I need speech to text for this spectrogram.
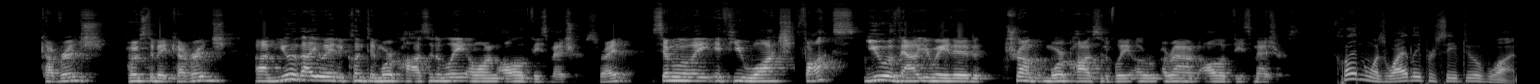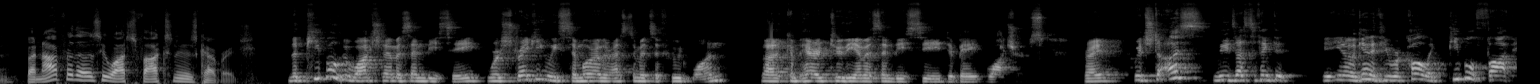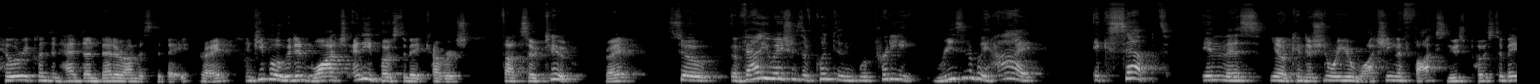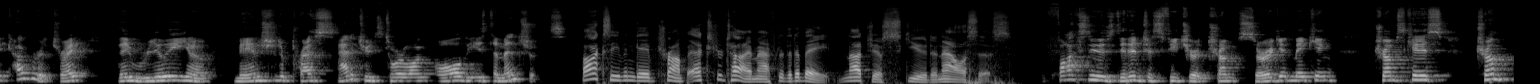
coverage, post debate coverage, um, you evaluated Clinton more positively along all of these measures, right? Similarly, if you watched Fox, you evaluated Trump more positively around all of these measures. Clinton was widely perceived to have won, but not for those who watched Fox News coverage. The people who watched MSNBC were strikingly similar in their estimates of who'd won uh, compared to the MSNBC debate watchers, right? Which to us leads us to think that you know, again, if you recall, like people thought Hillary Clinton had done better on this debate, right? And people who didn't watch any post debate coverage thought so too, right? So evaluations of Clinton were pretty reasonably high, except in this, you know, condition where you're watching the Fox News post debate coverage, right? They really, you know, managed to depress attitudes toward along all these dimensions. Fox even gave Trump extra time after the debate, not just skewed analysis. Fox News didn't just feature a Trump surrogate making Trump's case. Trump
